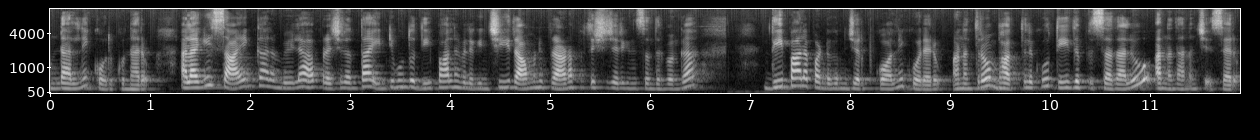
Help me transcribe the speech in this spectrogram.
ఉండాలని కోరుకున్నారు. అలాగే సాయంకాలం వేళ ప్రజలంతా ఇంటి ముందు దీపాలను వెలిగించి రాముని ప్రాణప్రతిష్ఠ జరిగిన సందర్భంగా దీపాల పండుగను జరుపుకోవాలని కోరారు. అనంతరం భక్తులకు తీర్థ ప్రసాదాలు అన్నదానం చేశారు.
